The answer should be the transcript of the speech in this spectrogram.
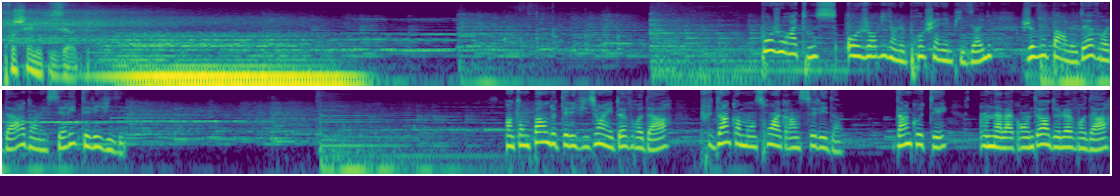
Prochain épisode. Bonjour à tous, aujourd'hui dans le prochain épisode, je vous parle d'œuvres d'art dans les séries télévisées. Quand on parle de télévision et d'œuvres d'art, plus d'un commenceront à grincer les dents. D'un côté, on a la grandeur de l'œuvre d'art,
